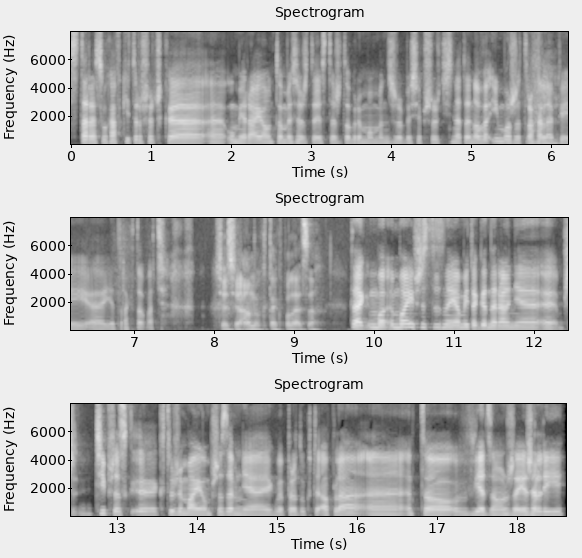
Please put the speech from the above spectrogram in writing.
stare słuchawki troszeczkę e, umierają, to myślę, że to jest też dobry moment, żeby się przerzucić na te nowe i może trochę lepiej je traktować. Ciocia Anuk tak poleca. Tak, mo- moi wszyscy znajomi to generalnie ci, przez, którzy mają przeze mnie jakby produkty Apple'a, to wiedzą, że jeżeli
